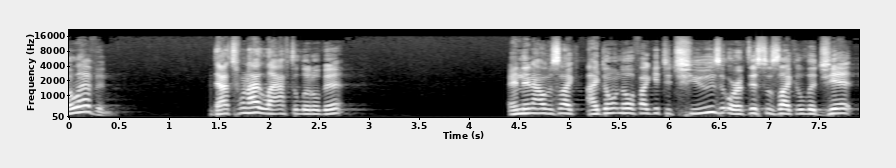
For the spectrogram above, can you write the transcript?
11. That's when I laughed a little bit. And then I was like, I don't know if I get to choose or if this was like a legit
